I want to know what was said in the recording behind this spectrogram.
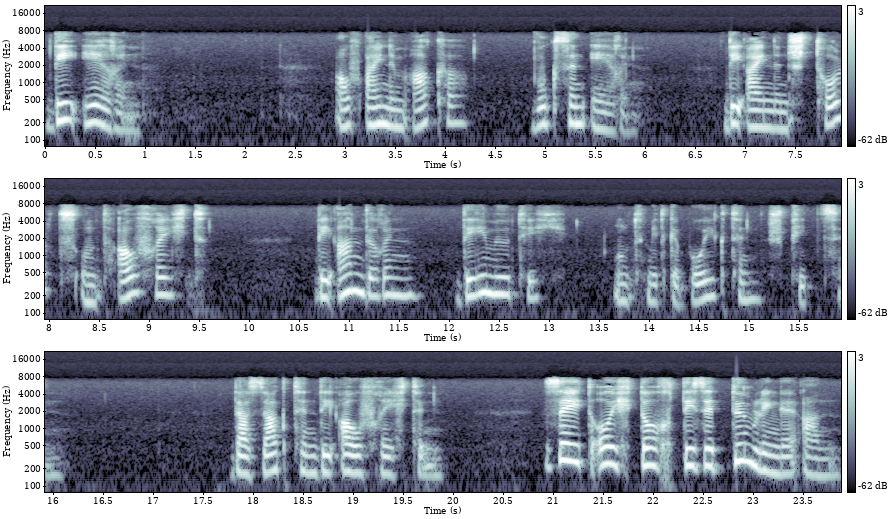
die Ehren. Auf einem Acker wuchsen Ehren, die einen stolz und aufrecht, die anderen demütig und mit gebeugten Spitzen. Da sagten die Aufrechten, Seht euch doch diese Dümmlinge an,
